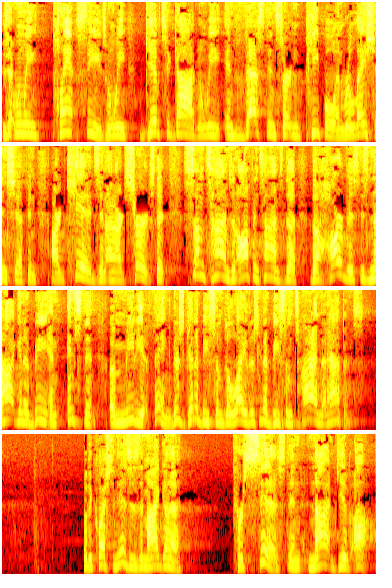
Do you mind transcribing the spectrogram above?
Is that when we plant seeds, when we give to God, when we invest in certain people and relationship in our kids and on our church, that sometimes and oftentimes the, the harvest is not going to be an instant, immediate thing. There's going to be some delay. There's going to be some time that happens. But the question is, is am I going to persist and not give up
